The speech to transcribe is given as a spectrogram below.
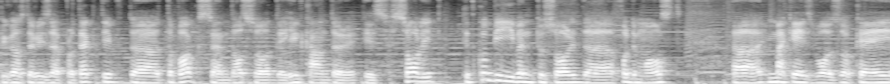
because there is a protective toe box and also the heel counter is solid. It could be even too solid for the most. in my case was okay,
